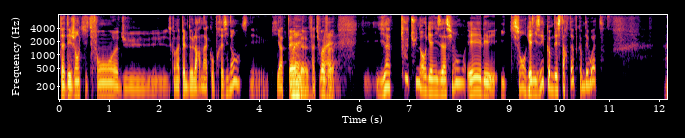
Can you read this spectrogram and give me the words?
Tu as des gens qui te font du ce qu'on appelle de l'arnaque au président, qui appellent. Enfin, tu vois, il y a toute une organisation et les, qui sont organisés comme des startups, comme des boîtes. Euh...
